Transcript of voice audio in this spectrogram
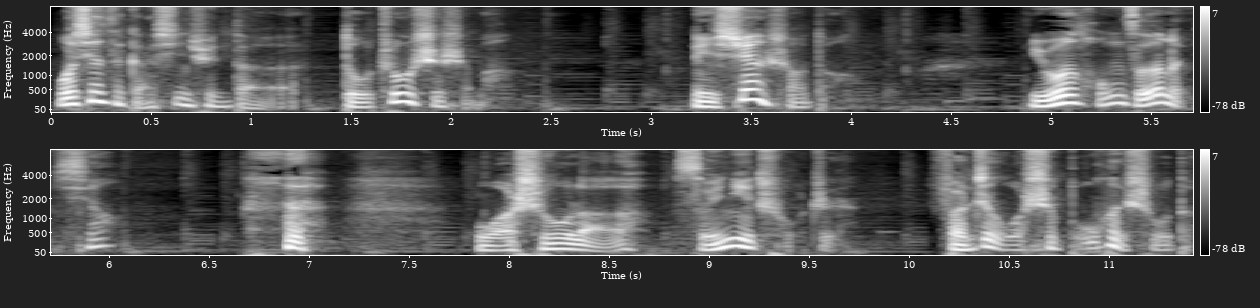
我现在感兴趣的赌注是什么？李炫说道。宇文洪泽冷笑：“哼，我输了随你处置，反正我是不会输的。”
